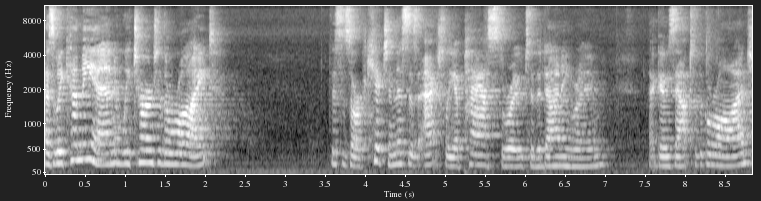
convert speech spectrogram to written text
As we come in, we turn to the right. This is our kitchen. This is actually a pass-through to the dining room that goes out to the garage.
